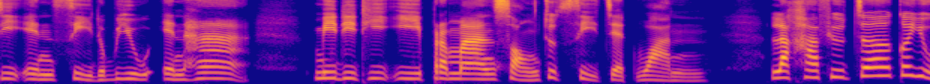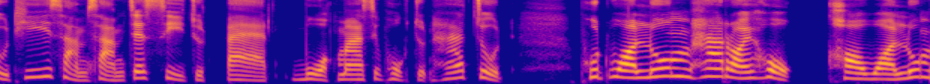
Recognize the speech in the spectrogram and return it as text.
GN4WN5 มี DTE ประมาณ 2.47 วัน ราคาฟิวเจอร์ก็อยู่ที่ 3374.8 บวกมา 16.5 จุด พุทวอลลุ่ม 506 คอวอลลุ่ม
